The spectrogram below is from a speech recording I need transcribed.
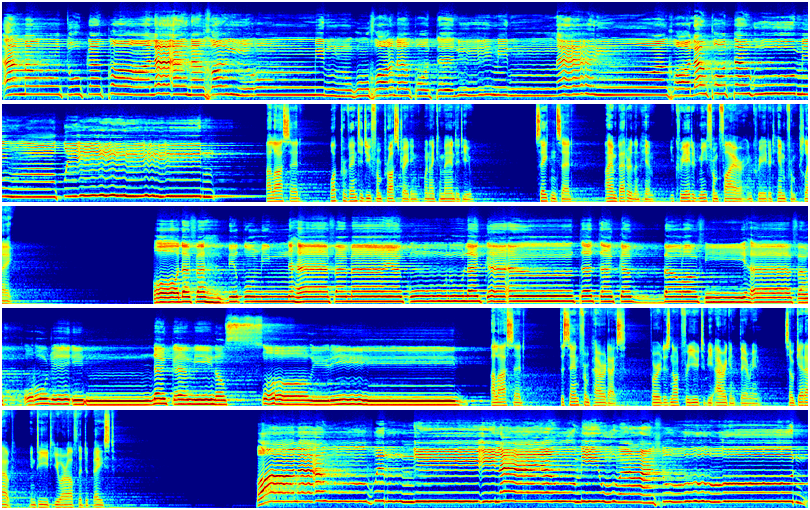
أمرتك قال أنا خير منه خلقتني من نار وخلقته من طين Allah said, What prevented you from prostrating when I commanded you? Satan said, I am better than him. You created me from fire and created him from clay. قال فاهبط منها فما يكون لك أن تتكبر فيها فاخرج إنك من الصاغرين Allah said, Descend from paradise, for it is not for you to be arrogant therein. So get out, indeed you are of the debased. قال أنظرني إلى يوم يبعثون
